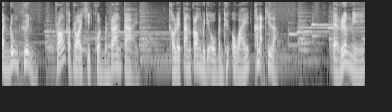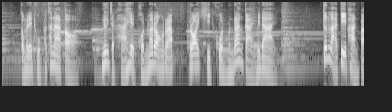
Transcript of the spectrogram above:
วันรุ่งขึ้น พร้อมกับรอยขีดข่วนบนร่างกาย เขาเลยตั้งกล้องวิดีโอบันทึกเอาไว้ขณะที่หลับ แต่เรื่องนี้ ก็ไม่ได้ถูกพัฒนาต่อ เนื่องจากหาเหตุผลมารองรับ รอยขีดข่วนบนร่างกายไม่ได้ จนหลายปีผ่านไป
